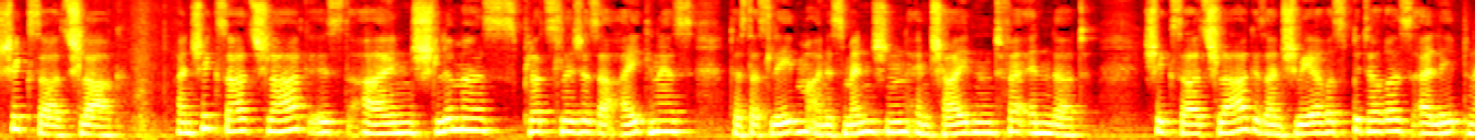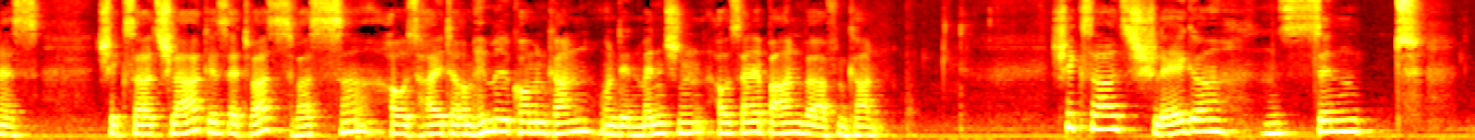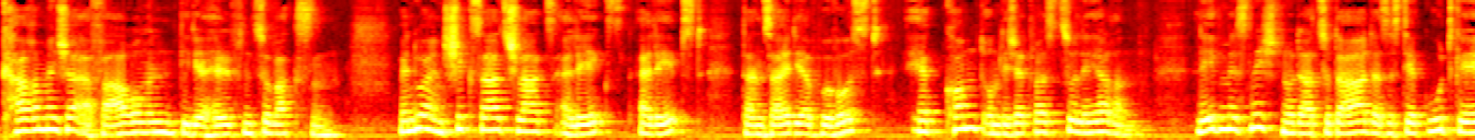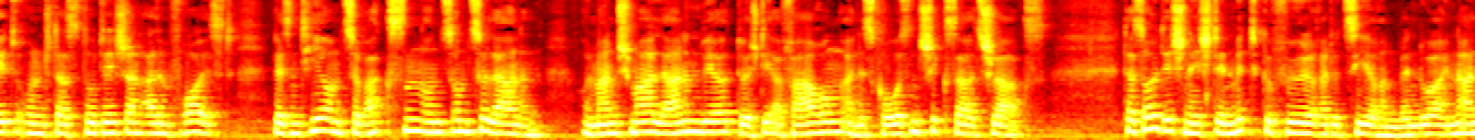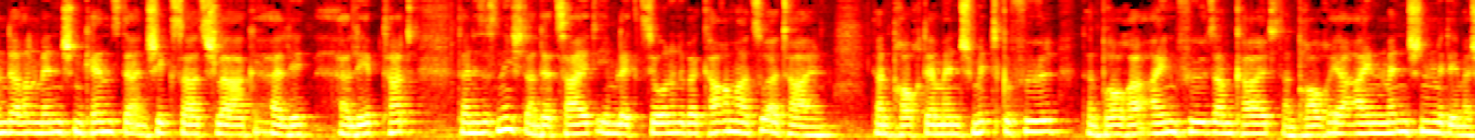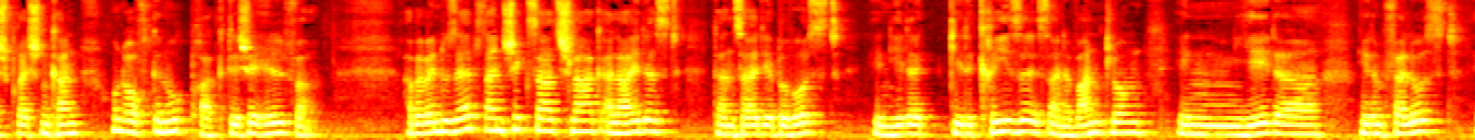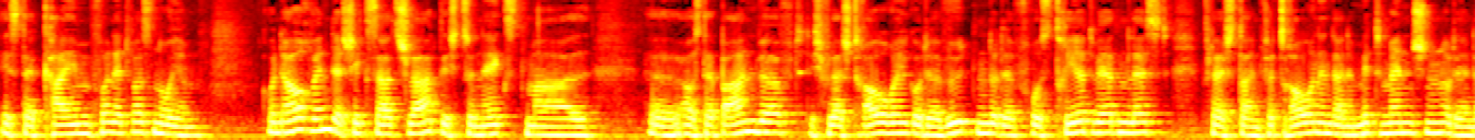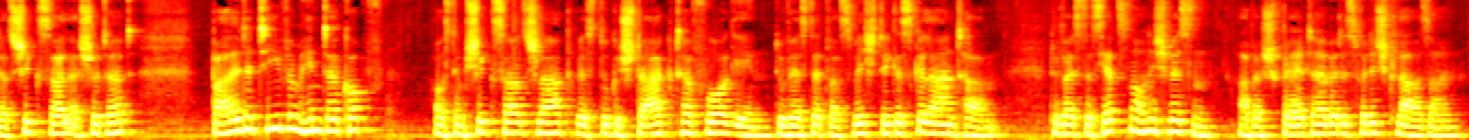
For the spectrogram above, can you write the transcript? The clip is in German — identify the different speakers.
Speaker 1: Schicksalsschlag. Ein Schicksalsschlag ist ein schlimmes, plötzliches Ereignis, das das Leben eines Menschen entscheidend verändert. Schicksalsschlag ist ein schweres, bitteres Erlebnis. Schicksalsschlag ist etwas, was aus heiterem Himmel kommen kann und den Menschen aus seiner Bahn werfen kann. Schicksalsschläge sind karmische Erfahrungen, die dir helfen zu wachsen. Wenn du einen Schicksalsschlag erlebst, dann sei dir bewusst, er kommt, um dich etwas zu lehren. Leben ist nicht nur dazu da, dass es dir gut geht und dass du dich an allem freust. Wir sind hier, um zu wachsen und um zu lernen. Und manchmal lernen wir durch die Erfahrung eines großen Schicksalsschlags. Das soll dich nicht in Mitgefühl reduzieren, wenn du einen anderen Menschen kennst, der einen Schicksalsschlag erlebt hat, dann ist es nicht an der Zeit, ihm Lektionen über Karma zu erteilen. Dann braucht der Mensch Mitgefühl, dann braucht er Einfühlsamkeit, dann braucht er einen Menschen, mit dem er sprechen kann und oft genug praktische Hilfe. Aber wenn du selbst einen Schicksalsschlag erleidest, dann sei dir bewusst, in jeder, jede Krise ist eine Wandlung, in jeder, jedem Verlust ist der Keim von etwas Neuem. Und auch wenn der Schicksalsschlag dich zunächst mal äh, aus der Bahn wirft, dich vielleicht traurig oder wütend oder frustriert werden lässt, vielleicht dein Vertrauen in deine Mitmenschen oder in das Schicksal erschüttert, behalte tief im Hinterkopf, aus dem Schicksalsschlag wirst du gestärkt hervorgehen. Du wirst etwas Wichtiges gelernt haben. Du wirst es jetzt noch nicht wissen, aber später wird es für dich klar sein.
